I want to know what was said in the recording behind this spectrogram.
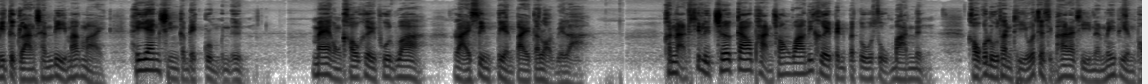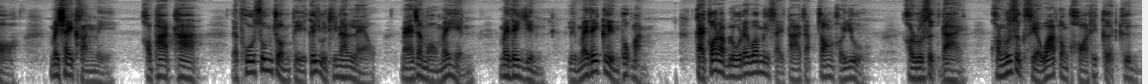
มีตึกรางชั้นดีมากมาย ให้แย่งชิงกับเด็กกลุ่มอื่นๆ แม่ของเขาเคยพูดว่าหลายสิ่งเปลี่ยนไปตลอดเวลา ขณะที่ริชเชอร์ก้าวผ่านช่องว่างที่เคยเป็นประตูสูงบานหนึ่ง เขาก็รู้ทันทีว่า 75 นาทีนั้นไม่เพียงพอ ไม่ใช่ครั้งนี้ เขาพลาดท่า และผู้ซุ่มโจมตีก็อยู่ที่นั่นแล้ว แม้จะมองไม่เห็น ไม่ได้ยิน หรือไม่ได้กลิ่นพวกมัน แต่ก็รับรู้ได้ว่ามีสายตาจับจ้องเขาอยู่ เขารู้สึกได้ ความรู้สึกเสียวว่าบตรงคอที่เกิดขึ้น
